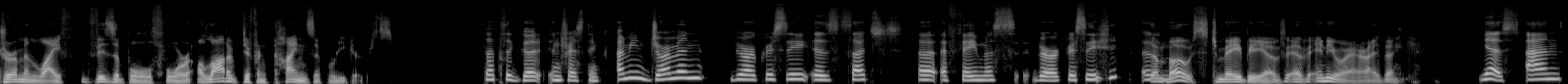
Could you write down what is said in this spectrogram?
German life visible for a lot of different kinds of readers? That's a good, interesting. I mean, German bureaucracy is such a, a famous bureaucracy. the Um, most, maybe, of, of anywhere, I think. Yes, and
